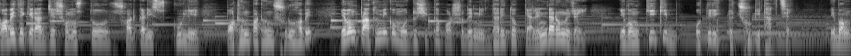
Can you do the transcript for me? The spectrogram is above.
কবে থেকে রাজ্যের সমস্ত সরকারি স্কুলে পঠন পাঠন শুরু হবে এবং প্রাথমিক ও মধ্যশিক্ষা পর্ষদের নির্ধারিত ক্যালেন্ডার অনুযায়ী এবং কি কি অতিরিক্ত ছুটি থাকছে এবং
